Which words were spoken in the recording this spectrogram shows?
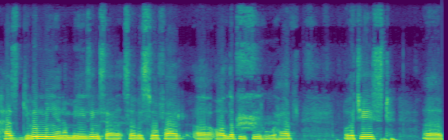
has given me an amazing service so far. Uh, all the people who have purchased uh,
